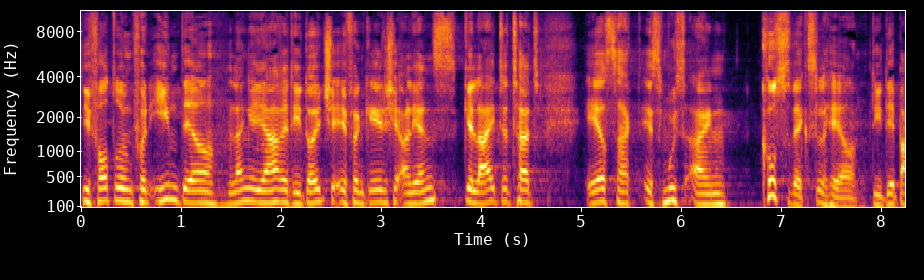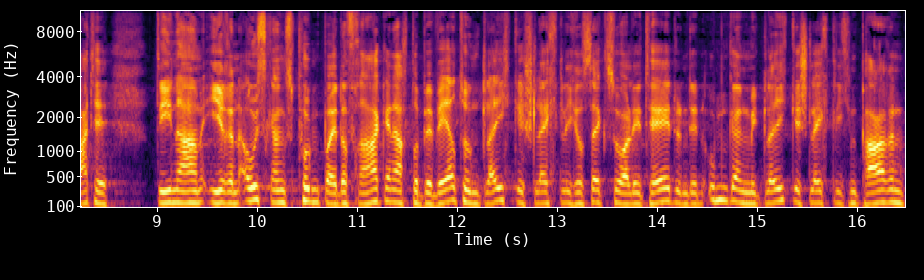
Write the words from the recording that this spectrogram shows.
die Forderung von ihm, der lange Jahre die Deutsche Evangelische Allianz geleitet hat. Er sagt, es muss ein Kurswechsel her. Die Debatte, die nahm ihren Ausgangspunkt bei der Frage nach der Bewertung gleichgeschlechtlicher Sexualität und den Umgang mit gleichgeschlechtlichen Paaren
